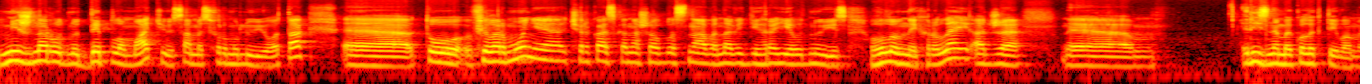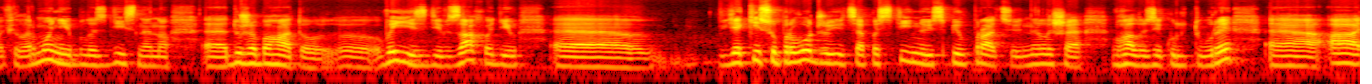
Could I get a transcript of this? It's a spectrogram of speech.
міжнародну дипломатію, саме сформулюю отак, е, то філармонія Черкаська, наша обласна, вона відіграє одну із головних ролей, адже Різними колективами філармонії було здійснено дуже багато виїздів, заходів, які супроводжуються постійною співпрацею не лише в галузі культури, е, а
